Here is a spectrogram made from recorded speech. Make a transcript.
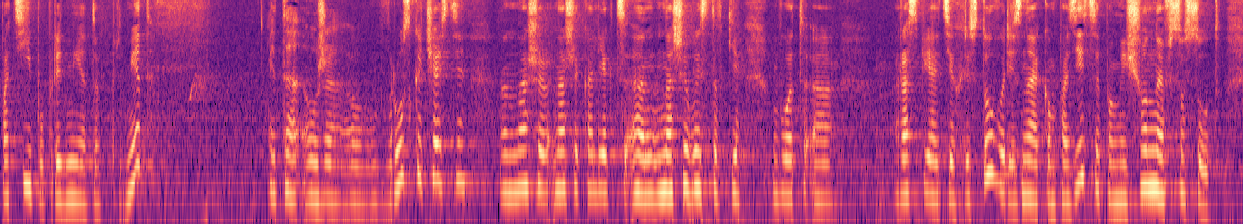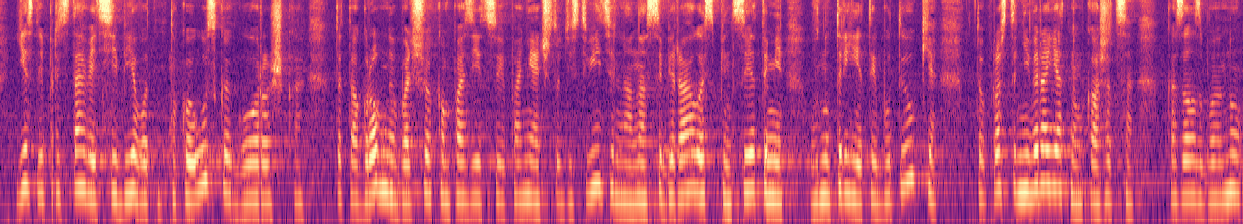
по типу предмета предмет – это уже в русской части нашей, нашей коллекции, э, нашей выставки. Вот, э, распятие Христово, резная композиция, помещенная в сосуд. Если представить себе вот такое узкое горлышко, вот эту огромную большую композицию и понять, что действительно она собиралась пинцетами внутри этой бутылки, то просто невероятным кажется, казалось бы, ну,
